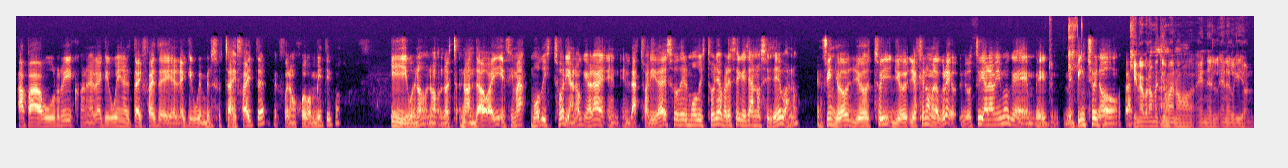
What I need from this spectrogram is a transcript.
a pa aburrir con el X-Wing, el TIE Fighter y el X-Wing versus TIE Fighter, que fueron juegos míticos. Y bueno, no, no, han dado ahí. Encima, modo historia, ¿no? Que ahora en, en, la actualidad eso del modo historia parece que ya no se lleva, ¿no? En fin, yo, yo estoy, yo, es que no me lo creo. Yo estoy ahora mismo que me, pincho y no. ¿Quién habrá metido mano en el, en el guion?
